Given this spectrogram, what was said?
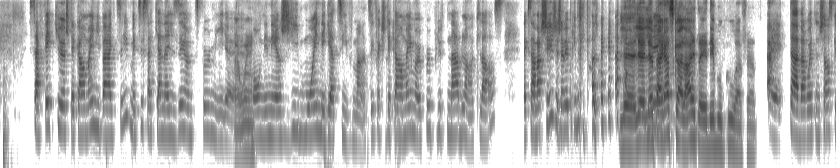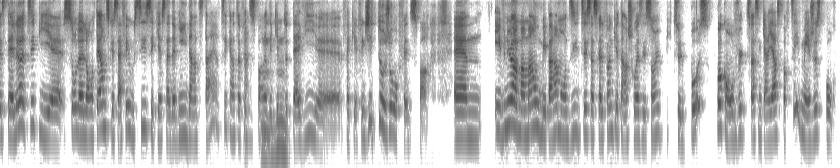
ça fait que j'étais quand même hyperactive, mais tu sais, ça canalisait un petit peu mes, euh, Ben mon énergie moins négativement. Tu sais, fait que j'étais quand même un peu plus tenable en classe. Fait que ça a marché, j'ai jamais pris de Ritalin. Le, le, le Mais- parascolaire t'a aidé beaucoup, en fait. Hey, tabarouette, une chance que c'était là, tu sais. Puis euh, sur le long terme, ce que ça fait aussi, c'est que ça devient identitaire, tu sais, quand tu as fait du sport d'équipe Mhm. toute ta vie. euh, fait que, fait que j'ai toujours fait du sport. Euh, est venu un moment où mes parents m'ont dit, tu sais, ça serait le fun que tu en choisisses un puis que tu le pousses. Pas qu'on veut que tu fasses une carrière sportive, mais juste pour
